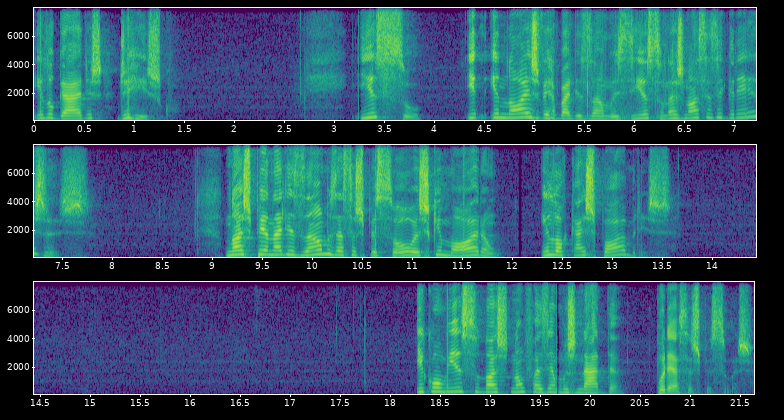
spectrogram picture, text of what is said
em lugares de risco. Isso, e, e nós verbalizamos isso nas nossas igrejas. Nós penalizamos essas pessoas que moram em locais pobres. E com isso nós não fazemos nada por essas pessoas.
